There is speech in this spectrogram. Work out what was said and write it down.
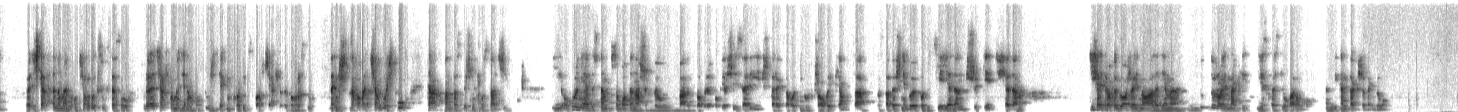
20 lat fenomenu, ciągłych sukcesów, które ciężko będzie nam powtórzyć w jakimkolwiek sporcie, żeby po prostu zachować ciągłość dwóch tak fantastycznych postaci. I ogólnie występ w sobotę naszych był bardzo dobry. Po pierwszej serii czterech zawodników w czołowej piątce. Ostatecznie były pozycje 1, 3, 5, 7. Dzisiaj trochę gorzej, no ale wiemy, dużo jednak jest kwestią warunków. Ten weekend także tak było.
